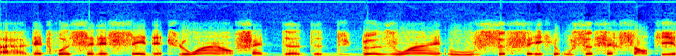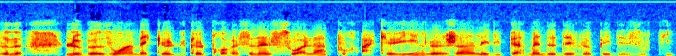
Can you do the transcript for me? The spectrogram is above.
euh, d'être au CLSC, d'être loin en fait du besoin ou se faire sentir le, besoin, ben, que, le professionnel soit là pour accueillir le jeune et lui permettre de développer des outils.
